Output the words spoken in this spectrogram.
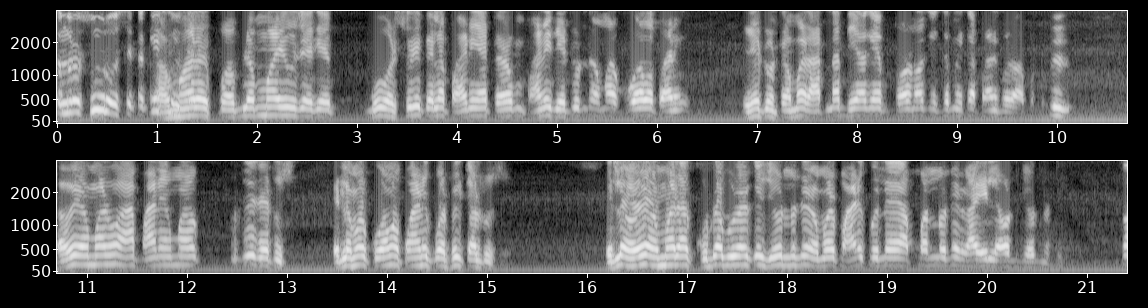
તમારો શું રોષ છે તકલીફ અમારા પ્રોબ્લેમમાં એવું છે કે બહુ વર્ષોથી પહેલા પાણી આ ટર્મ પાણી રહેતું ને અમારા કુવામાં પાણી રહેતું હતું અમારે રાતના બે વાગે ત્રણ વાગે ગમે ત્યાં પાણી ભરવા પડે. હવે અમારું આ પાણી અમારું રહેતું છે. એટલે અમારા કૂવામાં પાણી પરફેક્ટ ચાલતું છે. એટલે હવે અમારે ખોટા બુરા કઈ જરૂર નથી અમારે પાણી કોઈને આપવાનું નથી ગાડી લેવાની જરૂર નથી. તો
